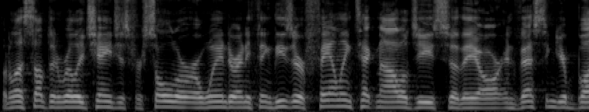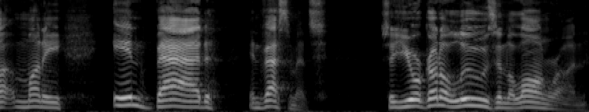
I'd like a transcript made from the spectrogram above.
But unless something really changes for solar or wind or anything, these are failing technologies. So they are investing your money in bad investments. So you're going to lose in the long run.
